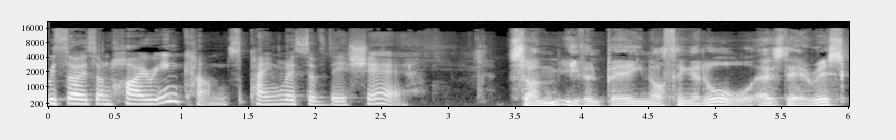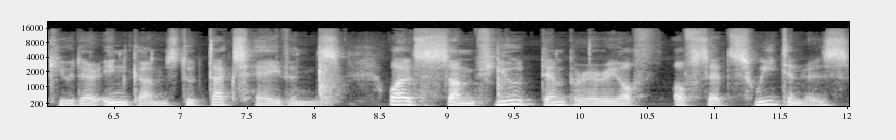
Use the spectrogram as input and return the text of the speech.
with those on higher incomes paying less of their share. Some even paying nothing at all as they rescue their incomes to tax havens, whilst some few temporary off- offset sweeteners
